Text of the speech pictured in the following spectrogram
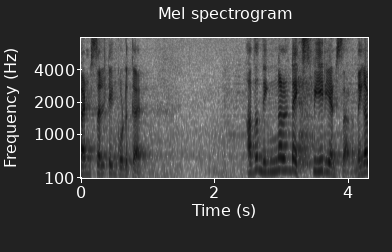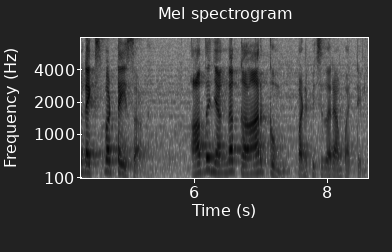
കൺസൾട്ടിങ് കൊടുക്കാൻ അത് നിങ്ങളുടെ എക്സ്പീരിയൻസ് ആണ് നിങ്ങളുടെ എക്സ്പെർട്ടൈസ് ആണ്. അത് ഞങ്ങൾക്കാർക്കും പഠിപ്പിച്ചു തരാൻ പറ്റില്ല.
